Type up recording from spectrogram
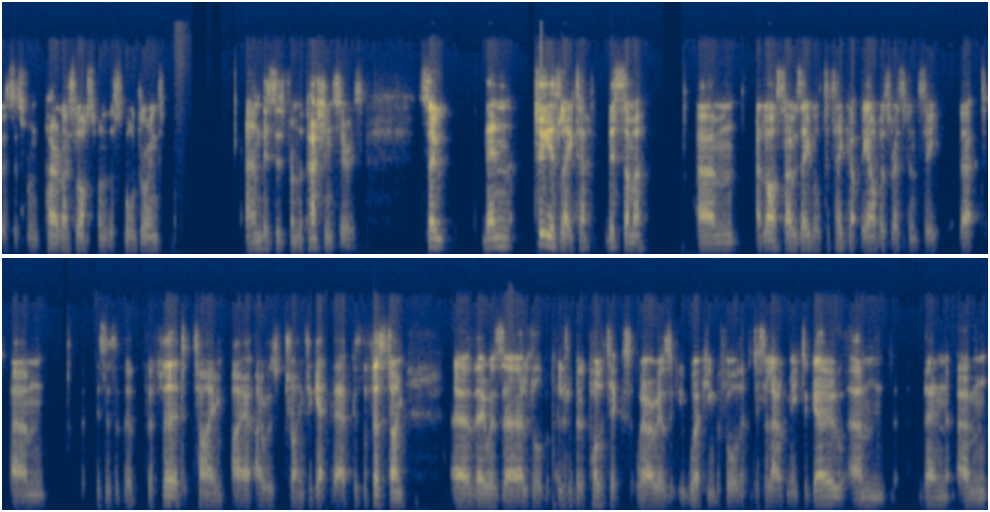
this is from Paradise Lost, one of the small drawings. And this is from the Passion series. So then two years later, this summer, um, at last I was able to take up the Albers residency that um, this is the, the third time I, I, was trying to get there because the first time uh, there was a little a little bit of politics where I was working before that disallowed me to go. Um, then um,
